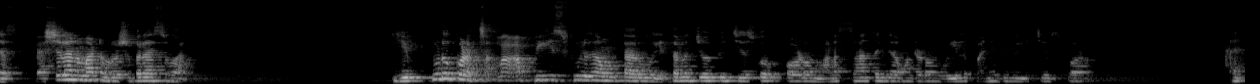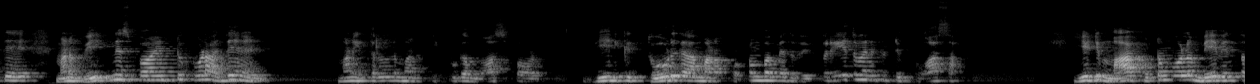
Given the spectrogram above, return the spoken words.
జస్ట్ స్పెషల్ అనమాట వృషభ రాశి వాళ్ళు. ఎప్పుడూ కూడా చాలా పీస్‌ఫుల్‌గా ఉంటారు. ఇతరుల జోక్యం చేసుకోకపోవడం, మనశ్శాంతంగా ఉండడం, వీళ్ళ పనిది వీళ్ళు చేసుకోవడం. అయితే మన వీక్‌నెస్ పాయింట్ కూడా అదేనండి. మన ఇతరులను మనం ఎక్కువగా మోసపోవడం. దీనికి తోడుగా మన కుటుంబం మీద విపరీతమైనటువంటి గోస. ఏంటి మా కుటుంబంలో మేము ఇంత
